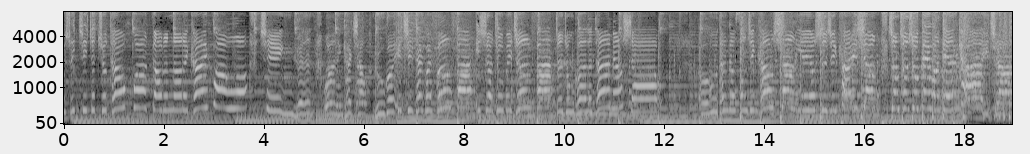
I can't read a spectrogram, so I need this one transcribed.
谁急着求桃花，搞得脑袋开花，我情愿晚点开窍。如果一起太快分发，一下就被蒸发，这种快乐太渺小。哦，蛋糕送进烤箱，也要实际开箱，想成熟得晚点开窍。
